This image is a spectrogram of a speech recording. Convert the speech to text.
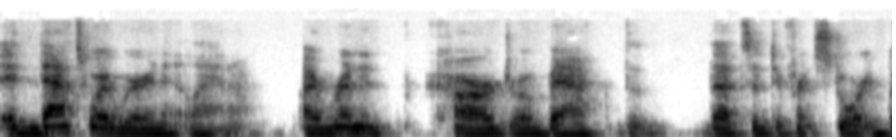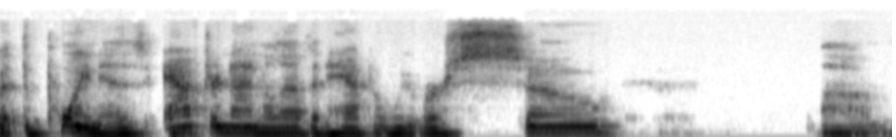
And that's why we're in Atlanta. I rented a car, drove back. The, that's a different story. But the point is, after 9 11 happened, we were so um,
